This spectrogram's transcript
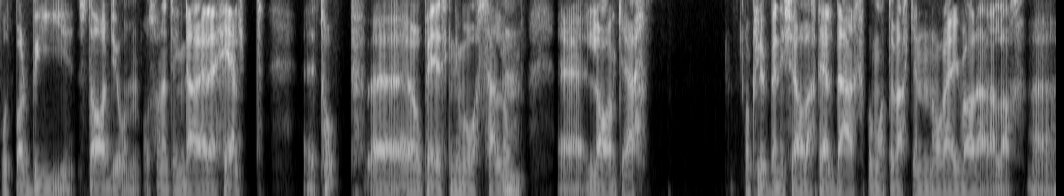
fotballby, stadion og sånne ting. Der er det helt topp europeisk nivå, selv om eh, laget og klubben ikke har vært helt der, på en måte, verken når jeg var der eller uh,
